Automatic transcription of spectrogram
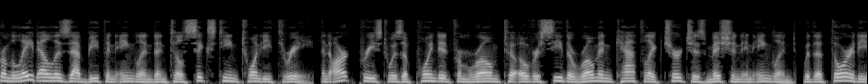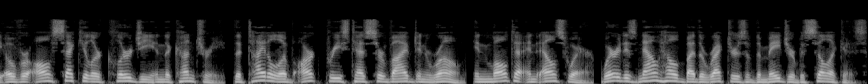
From late Elizabethan England until 1623, an archpriest was appointed from Rome to oversee the Roman Catholic Church's mission in England, with authority over all secular clergy in the country. The title of archpriest has survived in Rome, in Malta, and elsewhere, where it is now held by the rectors of the major basilicas.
